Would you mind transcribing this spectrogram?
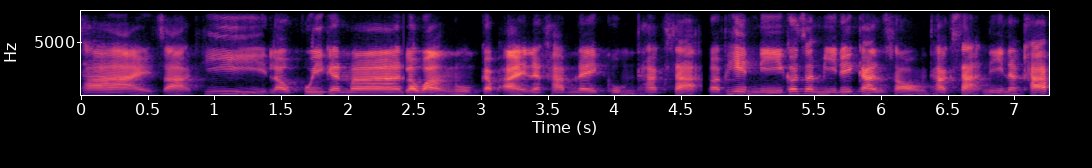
ใช่ จากที่เราคุยกันมาระหว่างนุกกับไอซ์นะครับ ในกลุ่มทักษะประเภทนี้ก็จะมีด้วยกัน 2 ทักษะนี้นะครับ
